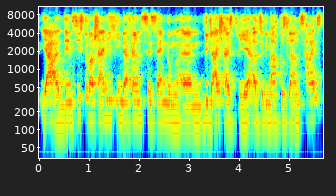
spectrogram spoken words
Ja, den siehst du wahrscheinlich in der Fernsehsendung, ähm, die gleich heißt wie er, also die Markus Lanz heißt.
